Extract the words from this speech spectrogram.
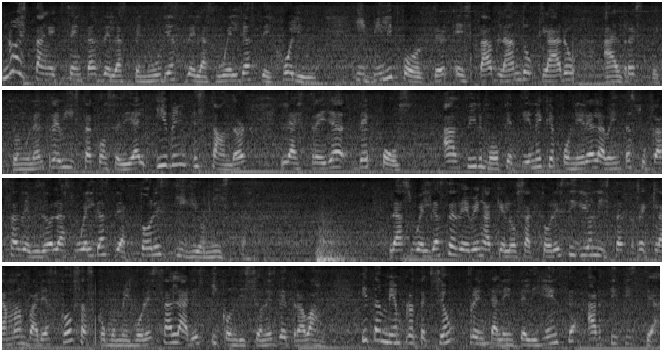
no están exentas de las penurias de las huelgas de Hollywood y Billy Porter está hablando claro al respecto. En una entrevista concedida al Evening Standard, la estrella de Post afirmó que tiene que poner a la venta su casa debido a las huelgas de actores y guionistas. Las huelgas se deben a que los actores y guionistas reclaman varias cosas como mejores salarios y condiciones de trabajo y también protección frente a la inteligencia artificial.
